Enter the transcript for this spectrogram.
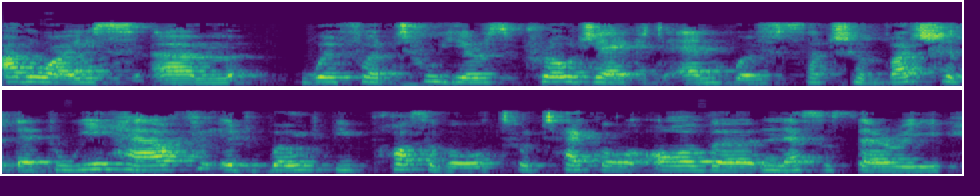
otherwise um, with a two years project and with such a budget that we have it won't be possible to tackle all the necessary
